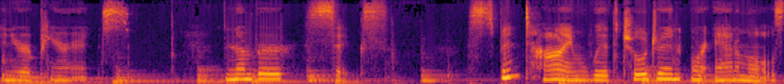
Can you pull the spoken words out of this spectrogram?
and your appearance. Number six, spend time with children or animals.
